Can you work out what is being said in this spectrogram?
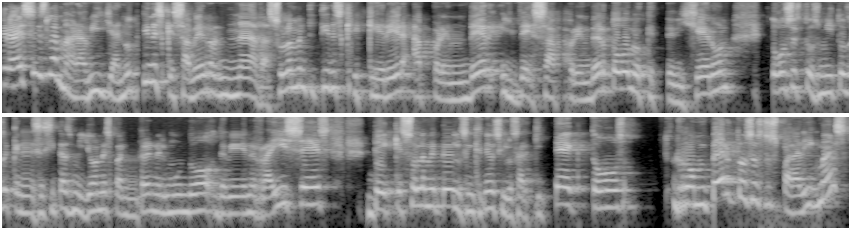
Mira, esa es la maravilla, no tienes que saber nada, solamente tienes que querer aprender y desaprender todo lo que te dijeron, todos estos mitos de que necesitas millones para entrar en el mundo de bienes raíces, de que solamente los ingenieros y los arquitectos, romper todos esos paradigmas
